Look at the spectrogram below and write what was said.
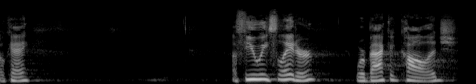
okay? A few weeks later, we're back at college,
